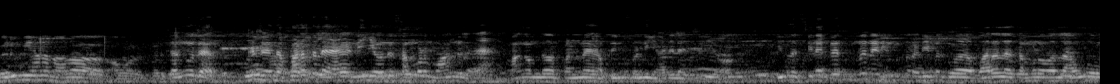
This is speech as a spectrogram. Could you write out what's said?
பெருமையான நாளாக அவங்க சண்முக சார் இந்த படத்துல நீங்க வந்து சம்பளம் வாங்கல. வாங்காம தான் பண்ணேன் அப்படின்னு சொல்லி அடையில தெரியும் இதுல சில பேர் முன்னணி நிறைய பேர் வரல சம்பளம் வரல. அவங்க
